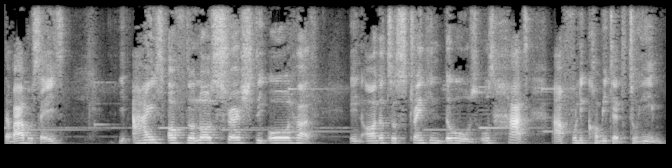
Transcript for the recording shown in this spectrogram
The Bible says, The eyes of the Lord search the whole earth in order to strengthen those whose hearts are fully committed to him.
